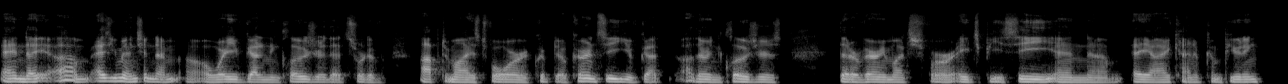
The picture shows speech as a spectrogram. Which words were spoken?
And I, um, as you mentioned, I'm aware you've got an enclosure that's sort of optimized for cryptocurrency. You've got other enclosures that are very much for HPC and um, AI kind of computing.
